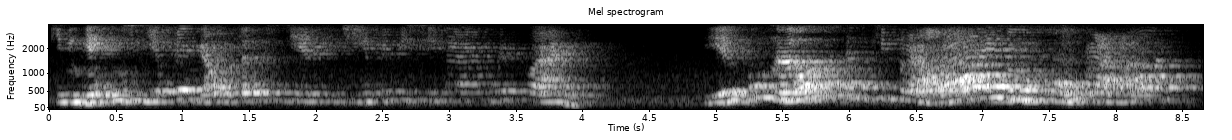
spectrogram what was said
que ninguém conseguia pegar o tanto de dinheiro que tinha para investir na agropecuária. E ele falou, não, nós temos que ir para lá e vamos para lá.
